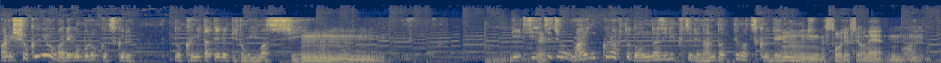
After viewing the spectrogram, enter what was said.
あれ職業がレゴブロック作るの組み立てるって人もいますし、うんうんうん理実上マインクラフトと同じ理屈で何だっては作れうるんでしょん。うん、そうですよね。うんうん。はい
